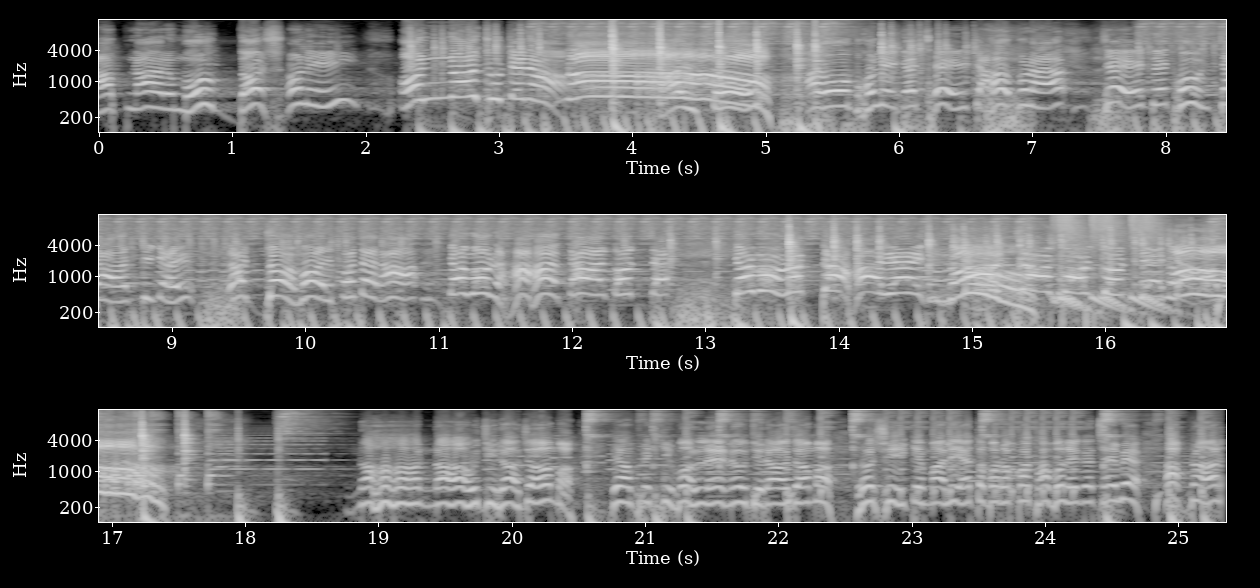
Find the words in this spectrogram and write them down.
আপনার মুখ দর্শনে অন্য জুটে না। আরও ভুলে গেছে যাহা যে দেখুন চারদিকে রাজ্যময় পদারা কেমন হাহাকার না না আপনি কি বললেন রশিকে মালি এত কথা বলে আপনার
